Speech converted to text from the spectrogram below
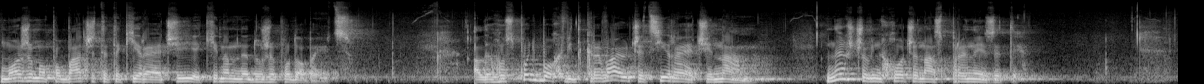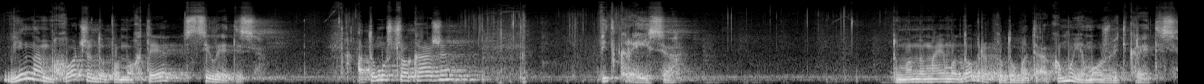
можемо побачити такі речі, які нам не дуже подобаються. Але Господь Бог, відкриваючи ці речі нам, не що Він хоче нас принизити, Він нам хоче допомогти зцілитися. А тому, що каже, відкрийся. Тому ми маємо добре подумати, а кому я можу відкритися?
